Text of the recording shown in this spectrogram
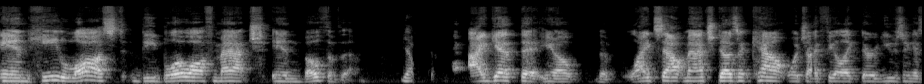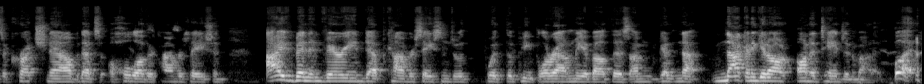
and he lost the blow off match in both of them. Yep. I get that, you know, the lights out match doesn't count, which I feel like they're using as a crutch now, but that's a whole other conversation. I've been in very in-depth conversations with with the people around me about this. I'm gonna not not gonna get on, on a tangent about it. But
